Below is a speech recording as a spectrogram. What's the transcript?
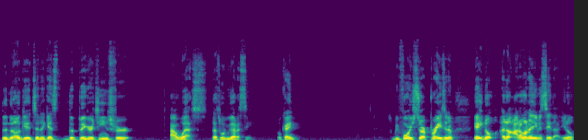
the Nuggets and against the bigger teams for out west. That's what we got to see. Okay. So before you start praising him, yeah, you know, I don't want to even say that. You know,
